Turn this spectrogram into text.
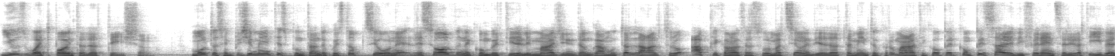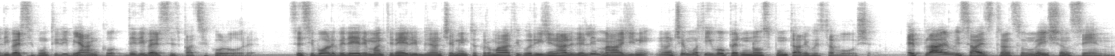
Use White Point Adaptation. Molto semplicemente, spuntando questa opzione, Resolve nel convertire le immagini da un gamut all'altro applica una trasformazione di adattamento cromatico per compensare le differenze relative a diversi punti di bianco dei diversi spazi colore. Se si vuole vedere e mantenere il bilanciamento cromatico originale delle immagini, non c'è motivo per non spuntare questa voce. Apply Resize Transformation In.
